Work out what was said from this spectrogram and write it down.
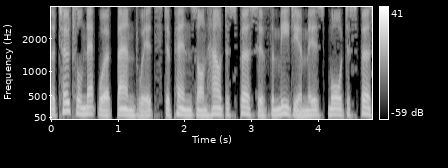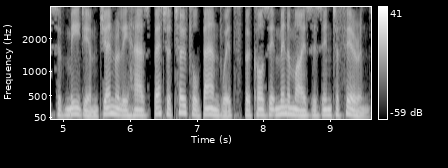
The total network bandwidth depends on how dispersive the medium is more dispersive medium generally has better total bandwidth because it minimizes interference,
